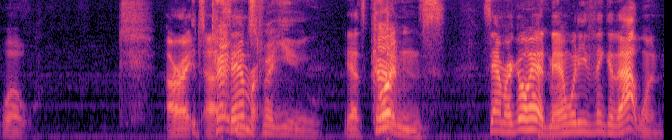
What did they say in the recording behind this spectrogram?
Whoa all right It's uh, curtains Samurai. for you. yeah it's curtains samurai go ahead man what do you think of that one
